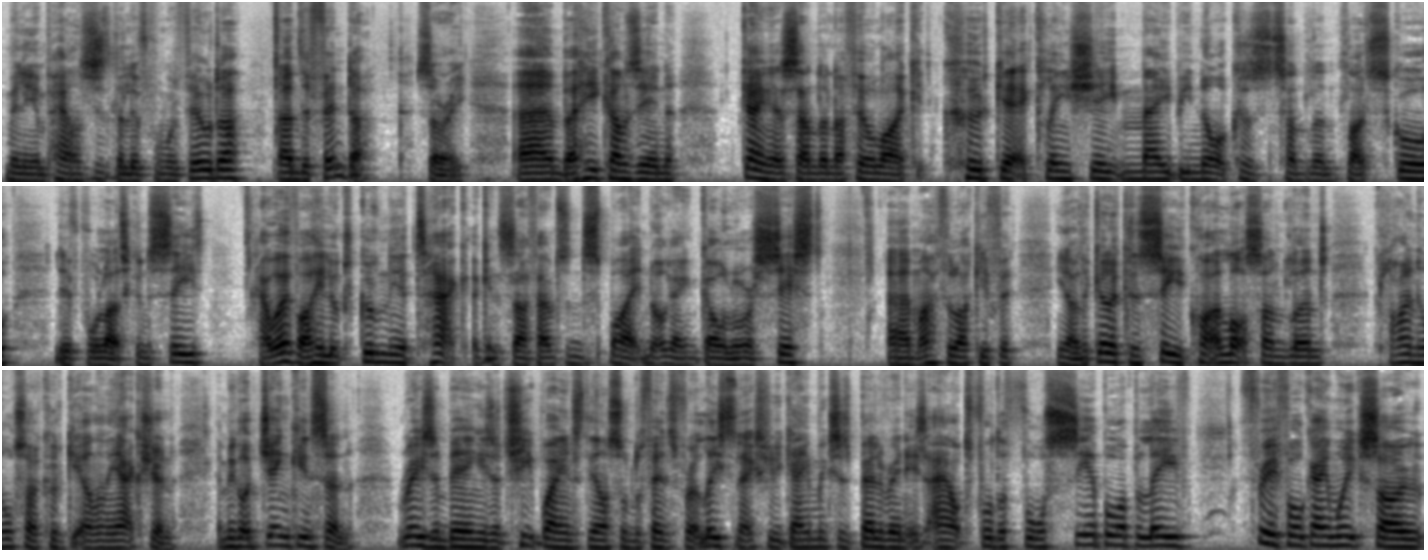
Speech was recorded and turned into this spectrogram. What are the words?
million. This is the Liverpool midfielder, um, defender, sorry. Um, but he comes in, going at Sunderland, I feel like could get a clean sheet, maybe not, because Sunderland like to score, Liverpool like to concede. However, he looked good in the attack against Southampton, despite not getting a goal or assist. Um, I feel like if you know they're going to concede quite a lot, Sunderland, Clyne also could get on the action. Then we've got Jenkinson. Reason being is a cheap way into the Arsenal defence for at least the next few game weeks as Bellerin is out for the foreseeable, I believe, three or four game weeks. So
